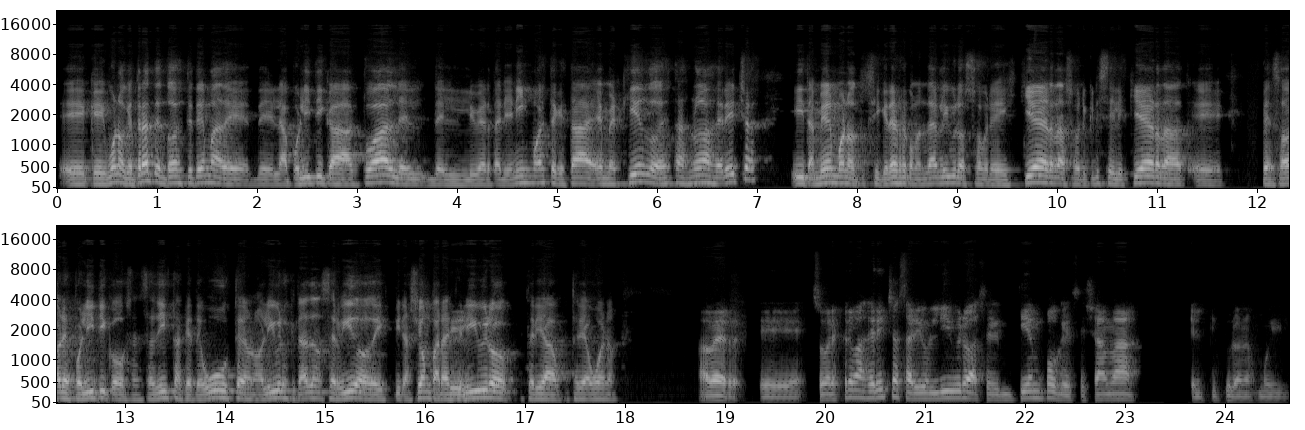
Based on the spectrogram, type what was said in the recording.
eh, que, bueno, que traten todo este tema de, la política actual, del, libertarianismo este que está emergiendo de estas nuevas derechas, y también, bueno, si querés recomendar libros sobre izquierda, sobre crisis de la izquierda, eh, pensadores políticos, ensayistas que te gusten, o libros que te hayan servido de inspiración para este libro, estaría, estaría bueno. A ver, sobre extremas derechas salió un libro hace un tiempo que se llama el título no es muy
